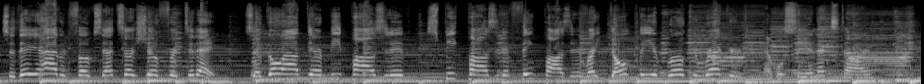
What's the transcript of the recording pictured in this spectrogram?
So there you have it, folks. That's our show for today. So go out there, be positive, speak positive, think positive, right? Don't be a broken record, and we'll see you next time.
